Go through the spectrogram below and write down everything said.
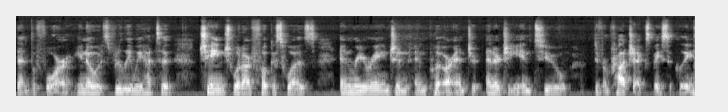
than before. You know it's really we had to change what our focus was and rearrange and, and put our enter- energy into different projects basically.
